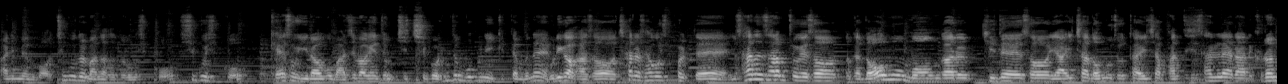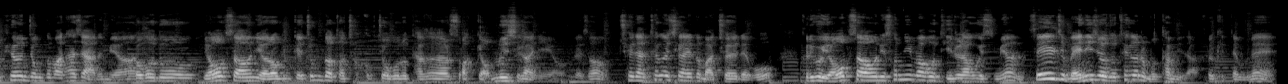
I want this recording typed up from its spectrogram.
아니면 뭐 친구들 만나서 놀고 싶고 쉬고 싶고 계속 일하고 마지막에 좀 지치고 힘든 부분이 있기 때문에 우리가 가서 차를 사고 싶을 때 사는 사람 쪽에서 그러니까 너무 뭔가를 기대해서 야 이 차 너무 좋다 이 차 반드시 살래라는 그런 표현 정도만 하지 않으면 적어도 영업사원 여러분께 좀 더 더 적극적으로 다가갈 수밖에 없는 시간이에요. 그래서 최대한 퇴근 시간에도 맞춰야 되고 그리고 영업사원이 손님하고 딜을 하고 있으면 세일즈 매니저도 퇴근을 못 합니다. 그렇기 때문에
